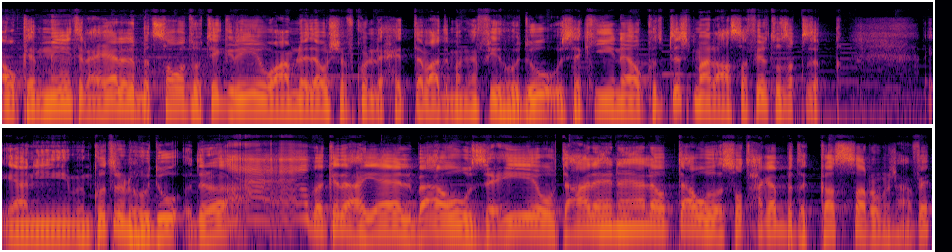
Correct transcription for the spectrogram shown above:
أو كمية العيال اللي بتصوت وتجري وعاملة دوشة في كل حتة بعد ما كان في هدوء وسكينة. وكنت بتسمع العصافير تزقزق. يعني من كتر الهدوء آه، بقى كده عيال بقى وزعيق وتعالى هنا يلا وبتاع وصوت حاجات بتتكسر ومش عارف إيه.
